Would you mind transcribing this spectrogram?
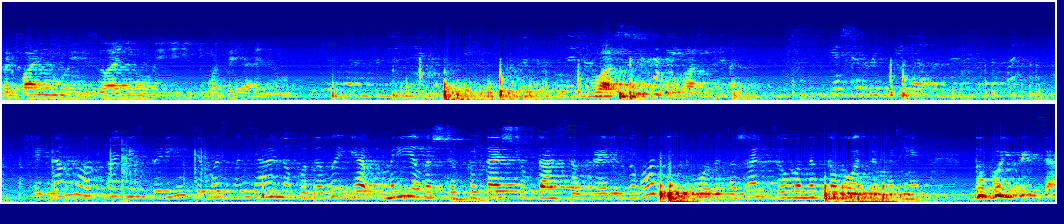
вербальному, і візуальному, і, матеріальному. Власне так. Я ще хотіла один елемент. І Там на останній сторінці ми спеціально подали. Я мріяла ще про те, що вдасться зреалізувати у Львові. На жаль, цього не вдалося мені добитися.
